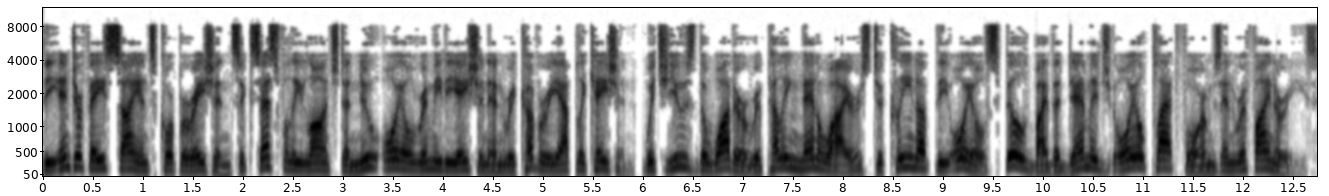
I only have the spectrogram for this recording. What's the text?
The Interface Science Corporation successfully launched a new oil remediation and recovery application, which used the water-repelling nanowires to clean up the oil spilled by the damaged oil platforms and refineries.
